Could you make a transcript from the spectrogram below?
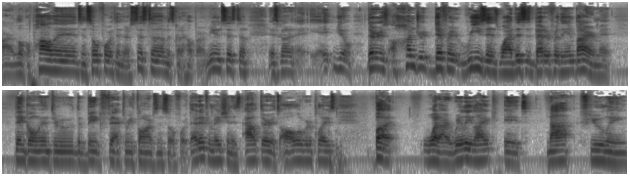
our local pollens and so forth in their system. It's going to help our immune system. It's going to, you know, there's a hundred different reasons why this is better for the environment than going through the big factory farms and so forth. That information is out there. It's all over the place. But what I really like, it's not fueling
